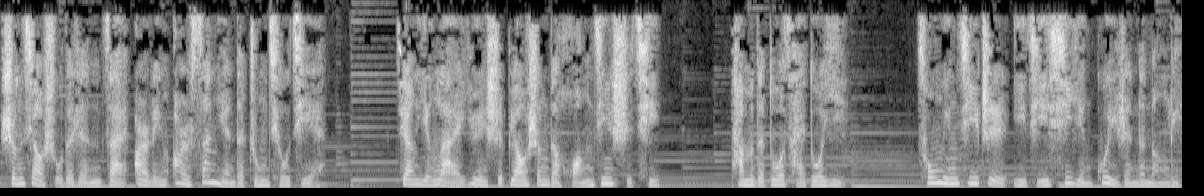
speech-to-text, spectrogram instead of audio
生肖鼠的人在二零二三年的中秋节将迎来运势飙升的黄金时期。他们的多才多艺、聪明机智以及吸引贵人的能力，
